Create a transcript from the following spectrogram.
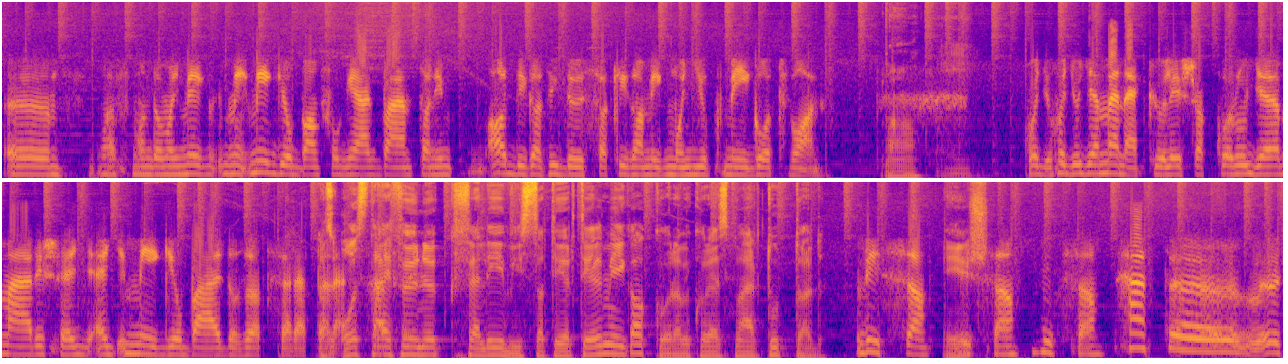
ö, azt mondom, hogy még, még, még jobban fogják bántani addig az időszakig, amíg mondjuk még ott van. Aha. Hogy, hogy ugye menekül, és akkor ugye már is egy, egy még jobb áldozat szerepe Az osztályfőnök felé visszatértél még akkor, amikor ezt már tudtad? Vissza, És? vissza, vissza. Hát ő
